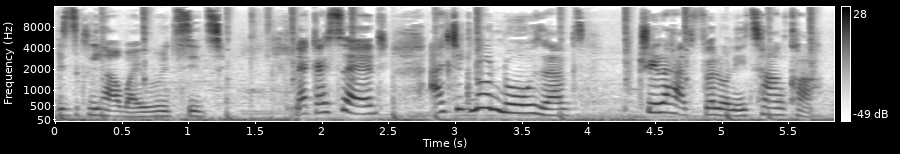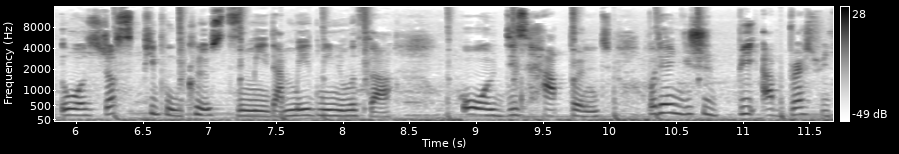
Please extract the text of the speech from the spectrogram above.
basically how I wrote it. Like I said, I did not know that trailer had fell on a tanker. It was just people close to me that made me know that all this happened. But then you should be abreast with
